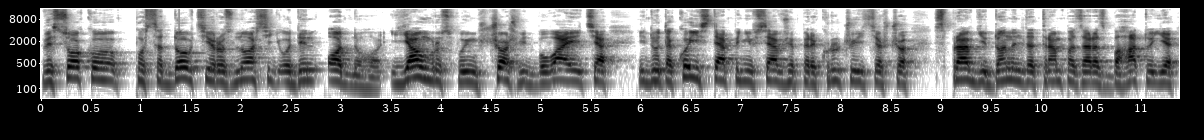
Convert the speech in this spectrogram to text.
високопосадовці розносять один одного. І я вам розповім, що ж відбувається, і до такої степені все вже перекручується, що справді Дональда Трампа зараз багато є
